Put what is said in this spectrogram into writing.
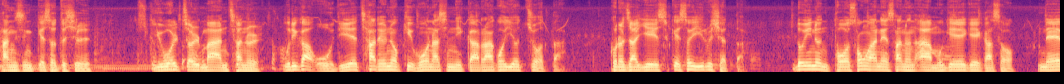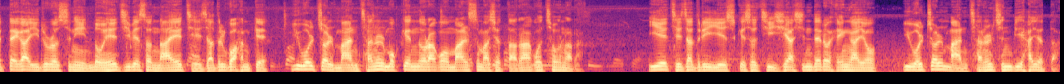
당신께서 드실 유월절 만찬을 우리가 어디에 차려놓기 원하십니까? 라고 여쭈었다. 그러자 예수께서 이르셨다. 너희는 도성 안에 사는 아무개에게 가서 내 때가 이르렀으니 너의 집에서 나의 제자들과 함께 유월절 만찬을 먹겠노라고 말씀하셨다라고 전하라. 이에 제자들이 예수께서 지시하신 대로 행하여 유월절 만찬을 준비하였다.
